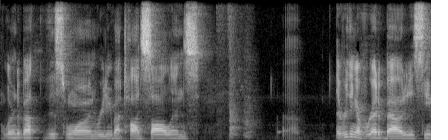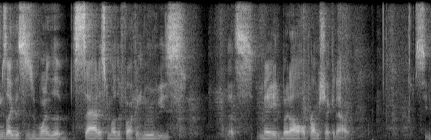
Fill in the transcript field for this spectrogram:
learned about this one reading about Todd Solondz. Uh, everything I've read about it, it seems like this is one of the saddest motherfucking movies that's made, but I'll, I'll probably check it out. Let's see.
